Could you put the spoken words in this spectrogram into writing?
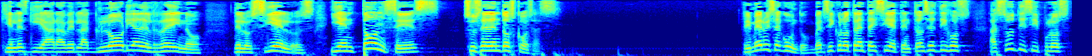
quien les guiara a ver la gloria del reino de los cielos. Y entonces suceden dos cosas. Primero y segundo, versículo 37. Entonces dijo a sus discípulos,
